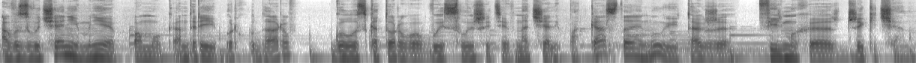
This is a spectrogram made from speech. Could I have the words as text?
А в озвучании мне помог Андрей Бархударов, голос которого вы слышите в начале подкаста, ну и также в фильмах э, Джеки Чаном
